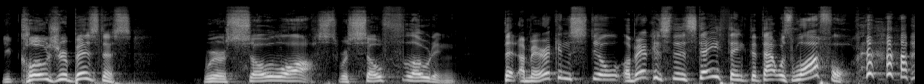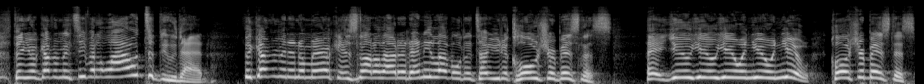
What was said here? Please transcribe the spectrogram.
you close your business. We're so lost. We're so floating that Americans still, Americans to this day think that that was lawful, that your government's even allowed to do that. The government in America is not allowed at any level to tell you to close your business. Hey, you, you, you, and you, and you, close your business.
